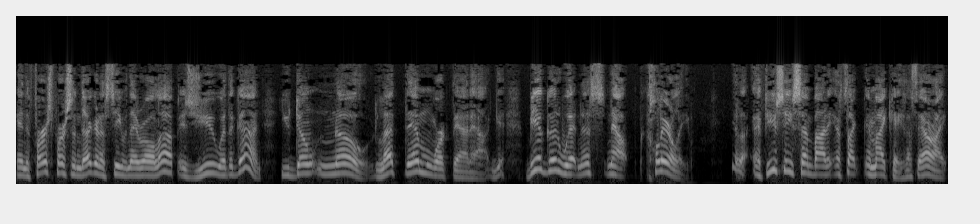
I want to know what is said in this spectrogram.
and the first person they're going to see when they roll up is you with a gun. You don't know. Let them work that out. Be a good witness. Now, clearly, you know, if you see somebody, it's like in my case, I say, all right,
